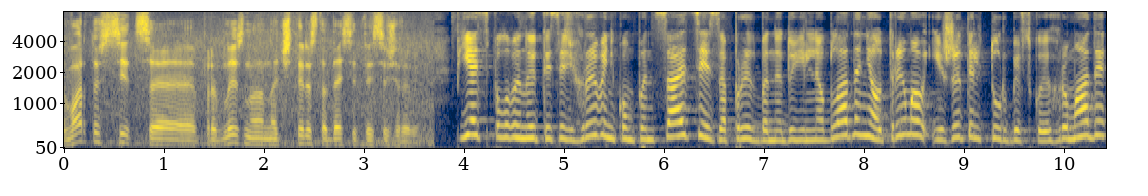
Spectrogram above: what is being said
вартості. Це приблизно на 410 тисяч гривень. 5,5 тисяч гривень компенсації за придбане доїльне обладнання отримав і житель Турбівської громади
